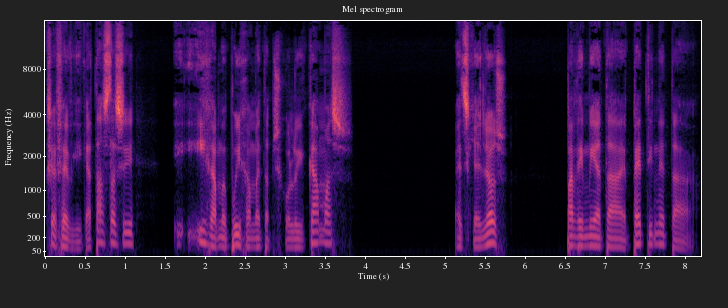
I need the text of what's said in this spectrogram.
Ξεφεύγει η κατάσταση, είχαμε που είχαμε τα ψυχολογικά μας, έτσι κι αλλιώς, πανδημία τα επέτεινε, τα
